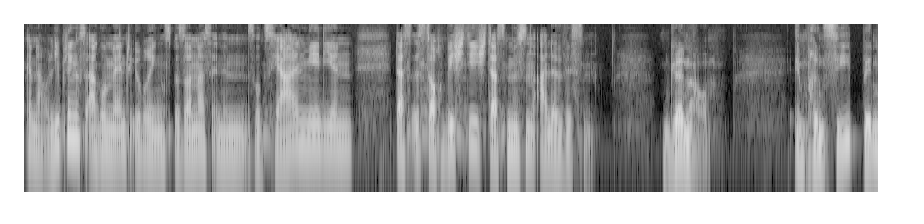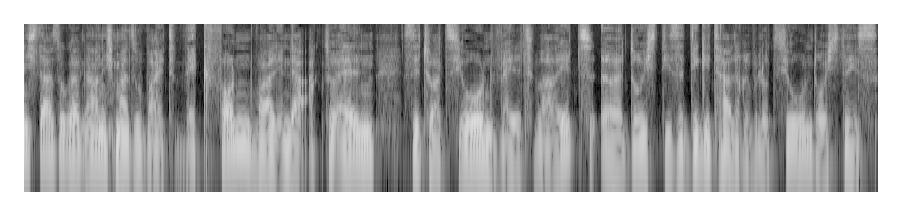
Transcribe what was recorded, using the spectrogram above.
Genau, Lieblingsargument übrigens besonders in den sozialen Medien. Das ist doch wichtig, das müssen alle wissen. Genau. Im Prinzip bin ich da sogar gar nicht mal so weit weg von, weil in der aktuellen Situation weltweit äh, durch diese digitale Revolution, durch des,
